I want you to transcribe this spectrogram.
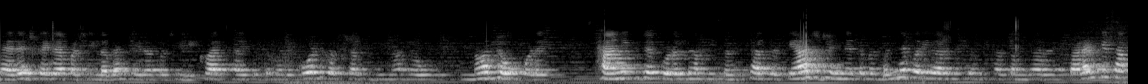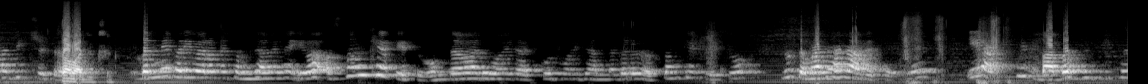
મેરેજ કર્યા પછી લગ્ન કર્યા પછી વિખવાદ થાય તો તમારે કોર્ટ કક્ષા સુધી ન જવું ન જવું પડે. સ્થાનિક જે ખોડલધામની સંસ્થા છે ત્યાં જ જઈને તમે બંને પરિવારની સંસ્થા સમજાવે. કારણ કે સામાજિક ક્ષેત્ર સામાજિક ક્ષેત્ર. બંને પરિવારોને સમજાવીને એવા અસંખ્ય કેસો અમદાવાદ હોય રાજકોટ હોય જામનગર હોય અસંખ્ય કેસો નું સમાધાન આવે છે. એટલે એ આખી બાબત જુદી છે.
